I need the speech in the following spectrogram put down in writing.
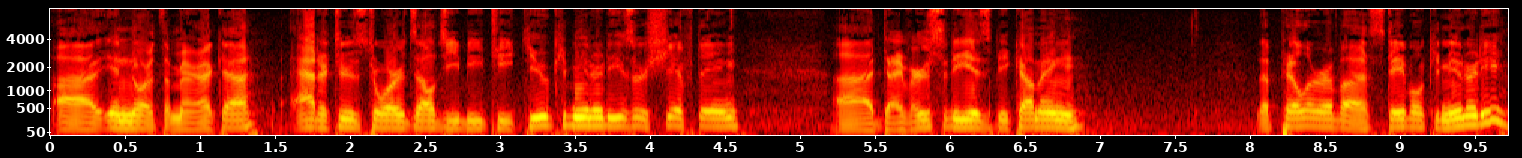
uh, in North America. Attitudes towards LGBTQ communities are shifting. Uh, diversity is becoming the pillar of a stable community.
